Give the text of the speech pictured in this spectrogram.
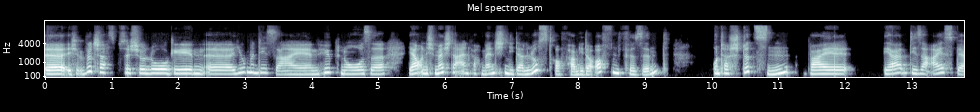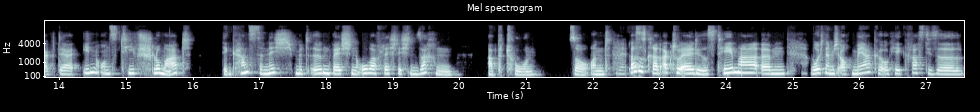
äh, ich Wirtschaftspsychologin, äh, Human Design, Hypnose, ja, und ich möchte einfach Menschen, die da Lust drauf haben, die da offen für sind, unterstützen, weil ja, dieser Eisberg, der in uns tief schlummert, den kannst du nicht mit irgendwelchen oberflächlichen Sachen abtun. So, und das ist gerade aktuell dieses Thema, ähm, wo ich nämlich auch merke, okay, krass, diese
